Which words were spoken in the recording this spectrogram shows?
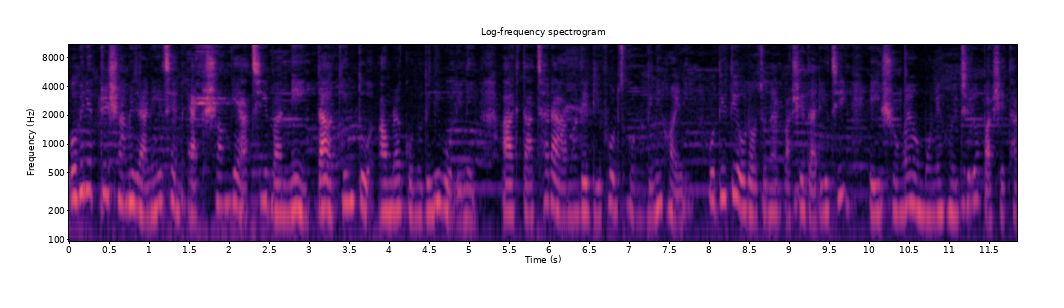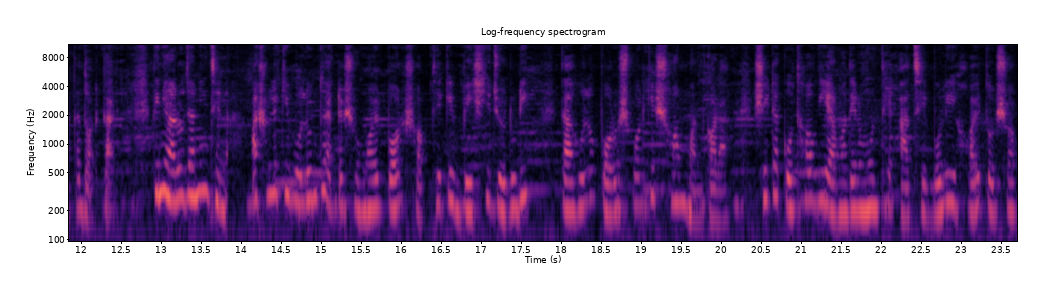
অভিনেত্রীর স্বামী জানিয়েছেন, একসঙ্গে আছি বা নেই তা কিন্তু আমরা কোনোদিনই বলিনি। আর তাছাড়া আমাদের ডিভোর্স কোনোদিনই হয়নি। অতীতেও রচনার পাশে দাঁড়িয়েছি, এই সময়ও মনে হয়েছিল পাশে থাকা দরকার। তিনি আরও জানিয়েছেন, আসলে কি বলুন তো, একটা সময়ের পর সব থেকে বেশি জরুরি তা হলো পরস্পরকে সম্মান করা। সেটা কোথাও গিয়ে আমাদের মধ্যে আছে বলেই হয়তো সব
